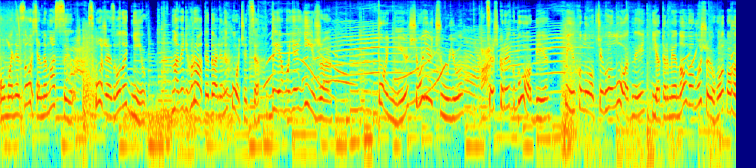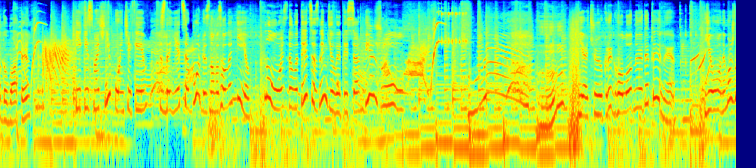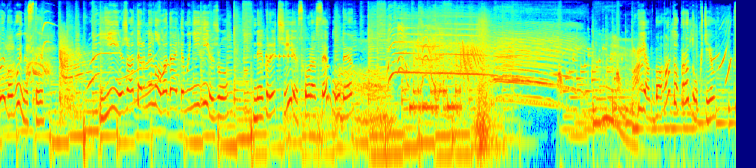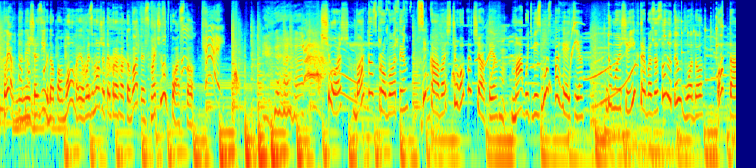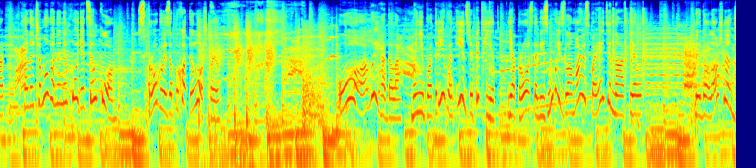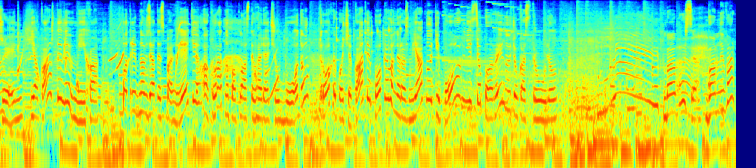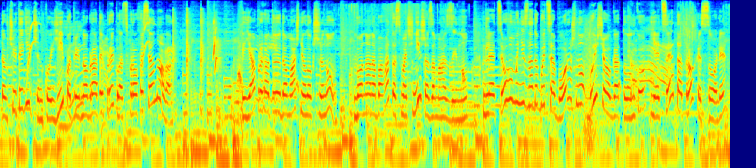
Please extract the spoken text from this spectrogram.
У мене зовсім нема сил. Схоже, я зголоднів. Навіть грати далі не хочеться. Де моя їжа? О, ні, що я чую? Це ж крик Бобі. Мій хлопчик голодний. Я терміново мушу його погодувати. Які смачні пончики. Здається, Бобі знову зголоднів. Ну ось доведеться з ним ділитися. Біжу. Я чую крик голодної дитини. Його неможливо винести. Їжа, терміново дайте мені їжу. Не кричи, скоро все буде. Як багато продуктів. Впевнений, що з їх допомогою ви зможете приготувати смачну пасту. Що ж, варто спробувати. Цікаво, з чого почати. Мабуть, візьму спагеті. Думаю, що їх треба засунути в воду. От так. Але чому вони не входять цілком? Спробую запихати ложкою. О, вигадала. Мені потрібен інший підхід. Я просто візьму і зламаю спагеті навпіл. Бідолашна Джейн, яка ж ти невміха. Потрібно взяти спагеті, акуратно покласти в гарячу воду, трохи почекати, поки вони розм'якнуть і повністю поринуть у каструлю. Бабуся, вам не варто вчити дівчинку, їй потрібно брати приклад з професіонала. Я приготую домашню локшину. Вона набагато смачніша за магазинну. Для цього мені знадобиться борошно вищого гатунку, яйце та трохи солі.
